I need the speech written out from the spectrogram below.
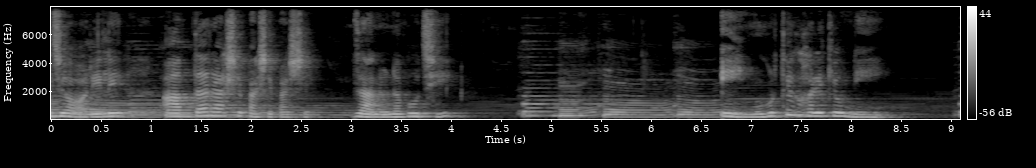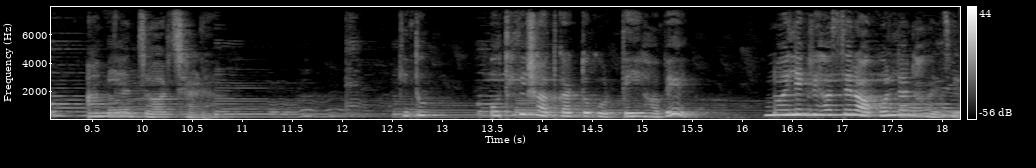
জ্বর এলে আবদার আসে পাশে পাশে, জানো না বুঝি? এই মুহূর্তে ঘরে কেউ নেই। আমি আর জ্বর ছাড়া। কিন্তু অতিথি সৎকার তো করতেই হবে। নইলে গৃহস্থের অকল্যাণ হয় যে।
